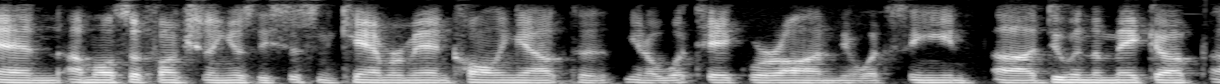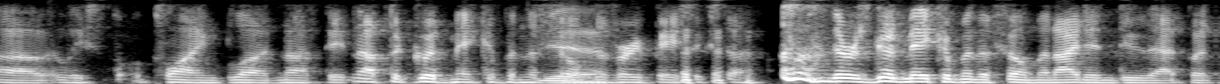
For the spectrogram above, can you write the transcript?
And I'm also functioning as the assistant cameraman, calling out to you know what take we're on, you know, what scene, uh, doing the makeup, uh, at least applying blood, not the not the good makeup in the film, yeah. the very basic stuff. There's good makeup in the film, and I didn't do that, but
